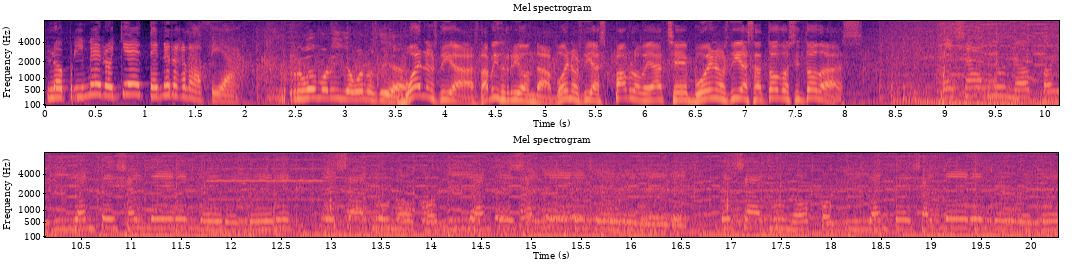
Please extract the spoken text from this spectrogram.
lo primero es tener gracia. Rubén Morillo, buenos días. Buenos días, David Rionda. Buenos días, Pablo BH. Buenos días a todos y todas. Desayuno con liantes, ay, lere, lere, lere. Desayuno con liantes, ay, lere, lere, lere. Desayuno con liantes, lere, lere, lere.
